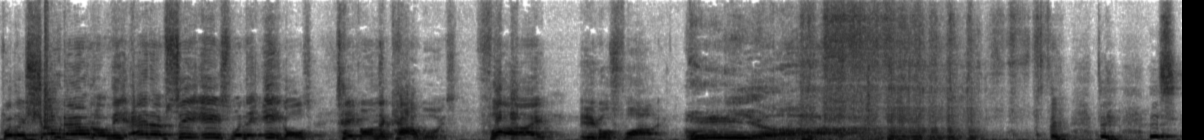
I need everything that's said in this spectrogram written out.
for the showdown of the NFC East when the Eagles take on the Cowboys. Fly, Eagles fly. Yeah. this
